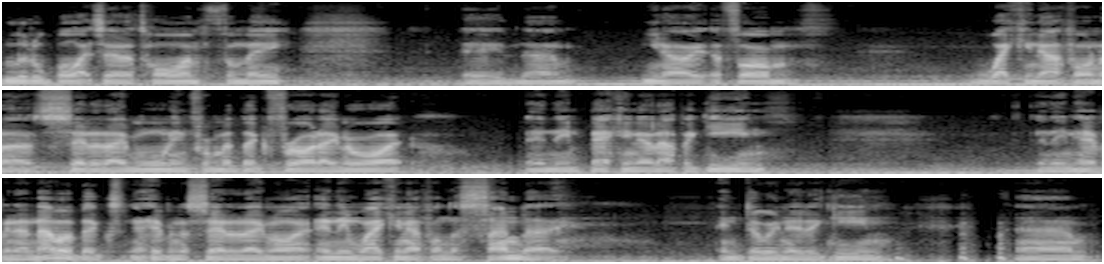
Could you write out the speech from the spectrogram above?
little bites at a time for me. And, um, you know, if I'm waking up on a Saturday morning from a big Friday night and then backing it up again and then having another big, having a Saturday night, and then waking up on the Sunday and doing it again. Um,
